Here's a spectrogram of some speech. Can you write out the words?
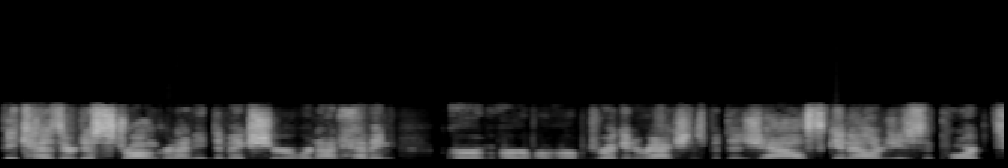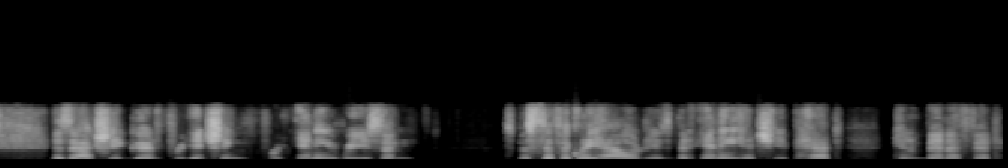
because they're just stronger. And I need to make sure we're not having herb, herb, or herb drug interactions. But the Xiao skin allergy support is actually good for itching for any reason, specifically allergies, but any itchy pet can benefit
